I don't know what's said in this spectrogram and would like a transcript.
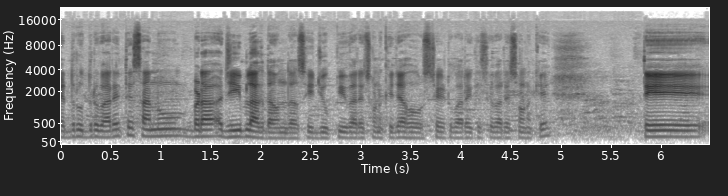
ਇੱਧਰ ਉੱਧਰ ਬਾਰੇ, ਤੇ ਸਾਨੂੰ ਬੜਾ ਅਜੀਬ ਲੱਗਦਾ ਹੁੰਦਾ ਸੀ ਯੂਪੀ ਬਾਰੇ ਸੁਣ ਕੇ ਜਾਂ ਹੋਰ ਸਟੇਟ ਬਾਰੇ ਕਿਸੇ ਬਾਰੇ ਸੁਣ ਕੇ। ਤੇ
